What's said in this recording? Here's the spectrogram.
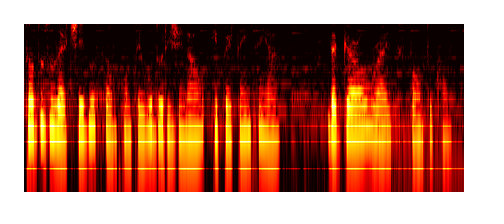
Todos os artigos são conteúdo original e pertencem a The girl rides Pontucom.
